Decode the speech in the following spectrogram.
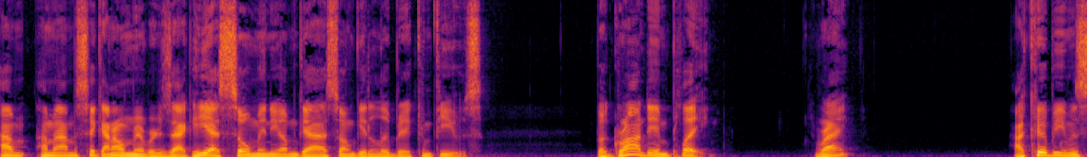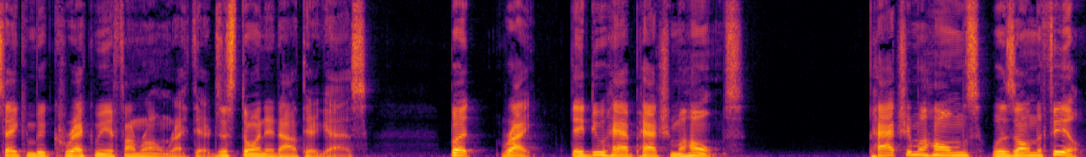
I'm I'm not mistaken. I don't remember exactly. He has so many of them guys, so I'm getting a little bit confused. But Gronk didn't play, right? I could be mistaken, but correct me if I'm wrong right there. Just throwing it out there, guys. But right, they do have Patrick Mahomes. Patrick Mahomes was on the field.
